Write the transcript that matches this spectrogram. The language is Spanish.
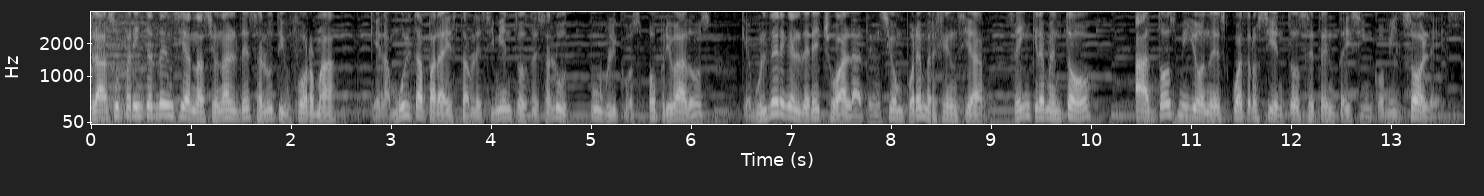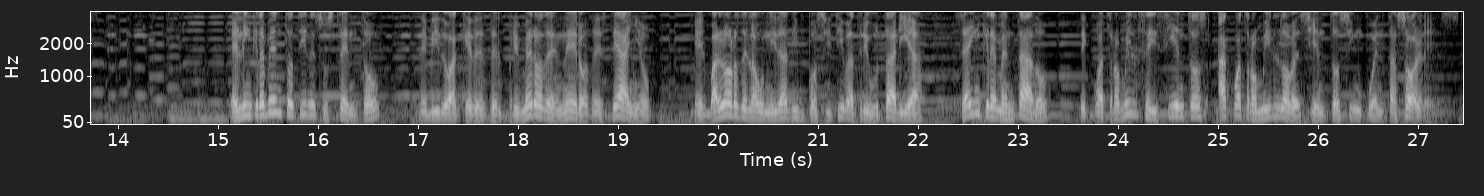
La Superintendencia Nacional de Salud informa que la multa para establecimientos de salud públicos o privados que vulneren el derecho a la atención por emergencia se incrementó a 2.475.000 soles. El incremento tiene sustento debido a que desde el 1 de enero de este año, el valor de la unidad impositiva tributaria se ha incrementado de 4.600 a 4.950 soles.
